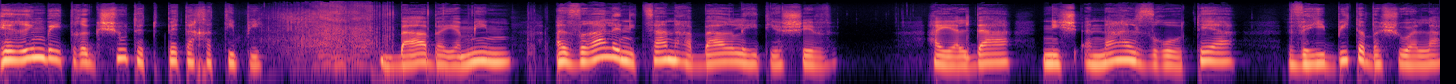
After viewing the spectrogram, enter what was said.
הרים בהתרגשות את פתח הטיפי. באה בימים, עזרה לניצן הבר להתיישב. הילדה נשענה על זרועותיה והביטה בשועלה.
